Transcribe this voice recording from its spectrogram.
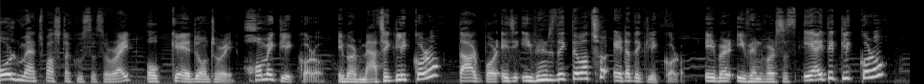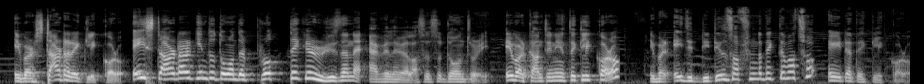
ওল্ড ম্যাচ পাসটা খুঁজতেছো রাইট ওকে ডোন্ট ওয়ারি হোমে ক্লিক করো। এবার ম্যাচে ক্লিক করো, তারপর এই যে ইভেন্টস দেখতে পাচ্ছ, এটাতে ক্লিক করো। এবার ইভেন্ট ভার্সেস এআই তে ক্লিক করো এবার স্টার্টারে ক্লিক করো। এই স্টার্টার কিন্তু তোমাদের প্রত্যেকের রিজনে অ্যাভেলেবেল আছে সো ডোন্ট ওয়ারি এবার কন্টিনিউতে ক্লিক করো। এবার এই যে ডিটেলস অপশনটা দেখতে পাচ্ছ, এইটাতে ক্লিক করো।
